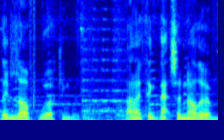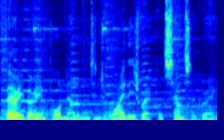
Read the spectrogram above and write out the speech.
They loved working with him. And I think that's another very, very important element into why these records sound so great.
